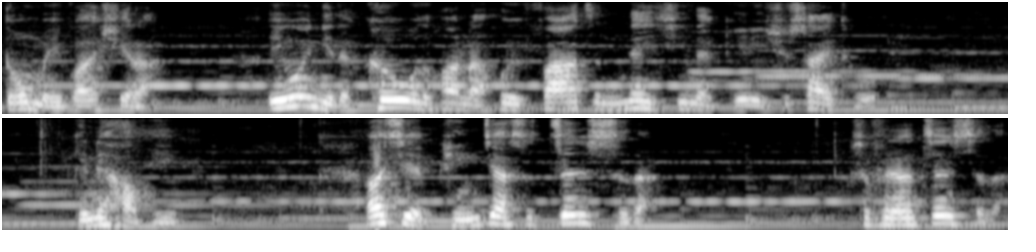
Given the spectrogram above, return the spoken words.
都没关系了，因为你的客户的话呢，会发自内心的给你去晒图，给你好评，而且评价是真实的，是非常真实的，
